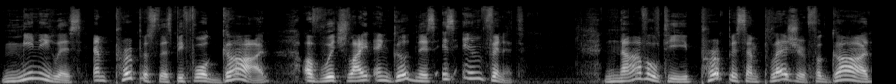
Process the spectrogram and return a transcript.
meaningless and purposeless before God, of which light and goodness is infinite. Novelty, purpose, and pleasure for God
